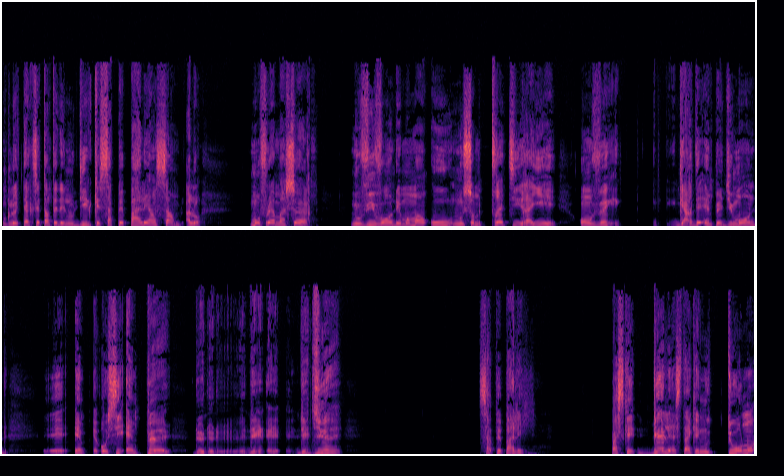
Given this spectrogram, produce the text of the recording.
Donc le texte est tenté de nous dire que ça ne peut pas aller ensemble. Alors, mon frère, ma soeur, nous vivons des moments où nous sommes très tiraillés. On veut garder un peu du monde, aussi un peu de, de Dieu. Ça peut pas aller. Parce que dès l'instant que nous tournons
